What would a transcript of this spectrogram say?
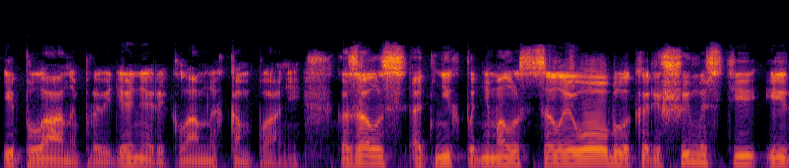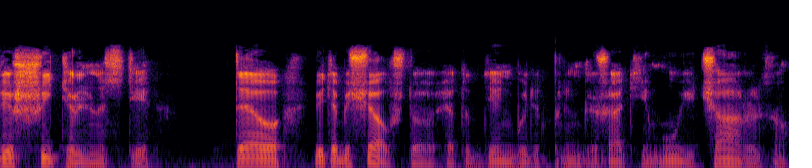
и планы проведения рекламных кампаний. Казалось, от них поднималось целое облако решимости и решительности. Тео ведь обещал, что этот день будет принадлежать ему и Чарльзу.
